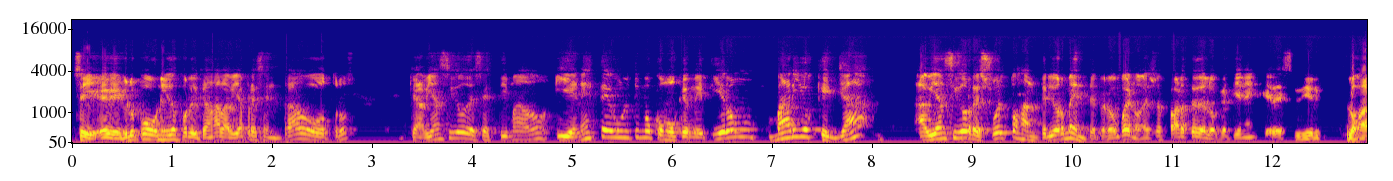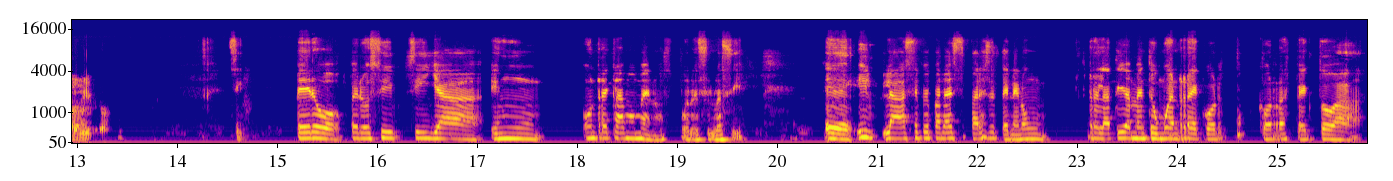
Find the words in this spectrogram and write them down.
Sí, el Grupo Unidos por el Canal había presentado otros habían sido desestimados y en este último como que metieron varios que ya habían sido resueltos anteriormente, pero bueno, eso es parte de lo que tienen que decidir los árbitros. Sí, pero, pero sí, sí ya en, un reclamo menos, por decirlo así. Eh, y la ACP parece, parece, tener un relativamente un buen récord con respecto a,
